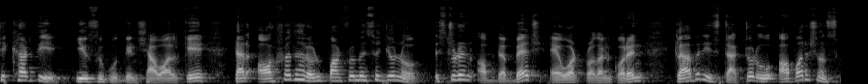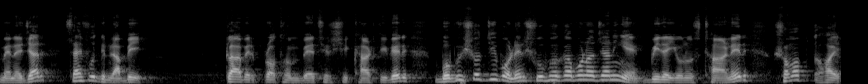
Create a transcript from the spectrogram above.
শিক্ষার্থী ইউসুফ উদ্দিন শাওয়ালকে তার অসাধারণ পারফরমেন্সের জন্য student of the batch award প্রদান করেন ক্লাবের ইনস্ট্রাক্টর ও অপারেশনস ম্যানেজার সাইফুদ্দিন রাবি ক্লাবের প্রথম ব্যাচের শিক্ষার্থীদের ভবিষ্যৎ জীবনের শুভকামনা জানিয়ে বিদায়ী অনুষ্ঠানের সমাপ্ত হয়।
